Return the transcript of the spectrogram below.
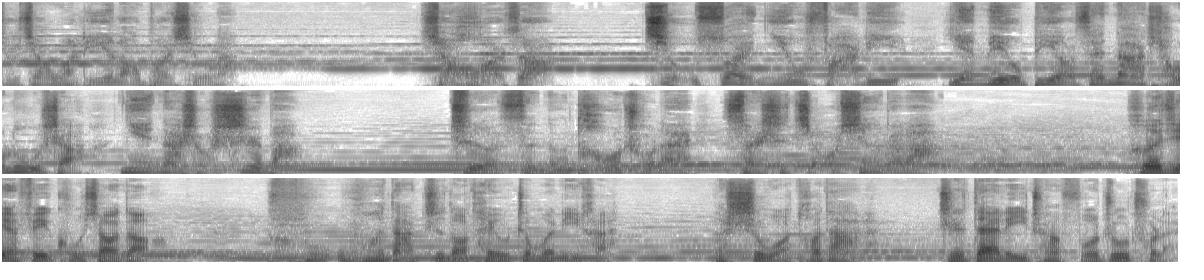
就叫我李老伯行了。小伙子，就算你有法力，也没有必要在那条路上念那首诗吧？这次能逃出来，算是侥幸的了。”何剑飞苦笑道：“ 我哪知道他有这么厉害？是我托大了，只带了一串佛珠出来。”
